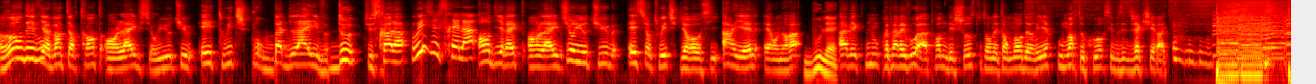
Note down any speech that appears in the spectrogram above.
Rendez-vous à 20h30 en live sur YouTube et Twitch pour Bad Live 2. Tu seras là Oui, je serai là. en direct, en live, sur YouTube et sur Twitch. Il y aura aussi Ariel et on aura Boulet. avec nous. Préparez-vous à apprendre des choses tout en étant mort de rire ou morte au cours si vous êtes Jacques Chirac.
